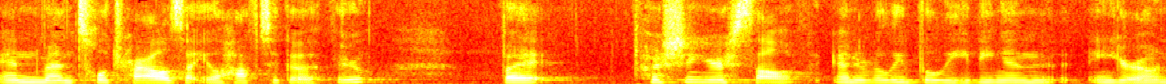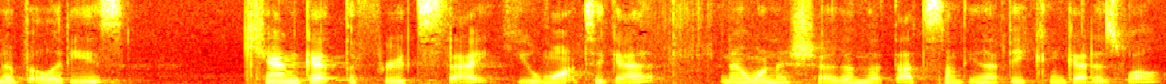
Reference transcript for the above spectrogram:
and mental trials that you'll have to go through. But pushing yourself and really believing in, in your own abilities can get the fruits that you want to get. And I want to show them that that's something that they can get as well.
